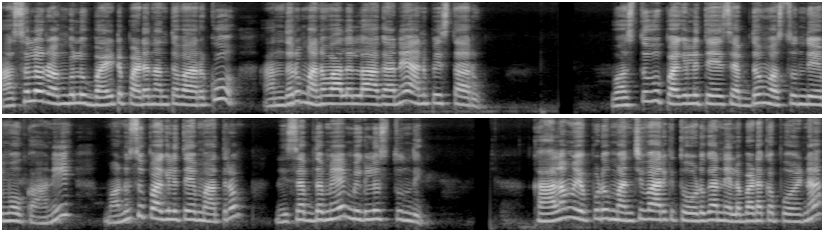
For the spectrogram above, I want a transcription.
అసలు రంగులు బయటపడనంత వరకు అందరూ మనవాళ్ళలాగానే అనిపిస్తారు. వస్తువు పగిలితే శబ్దం వస్తుందేమో కానీ మనసు పగిలితే మాత్రం నిశ్శబ్దమే మిగులుస్తుంది. కాలం ఎప్పుడు మంచివారికి తోడుగా నిలబడకపోయినా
